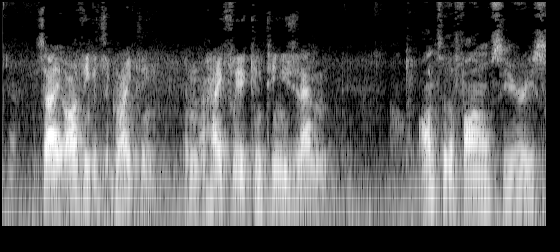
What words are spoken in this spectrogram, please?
Yeah. So I think it's a great thing, and hopefully it continues to happen. On to the final series.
